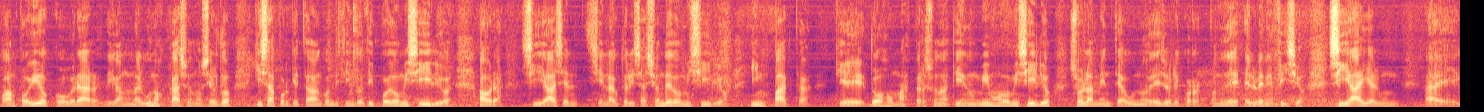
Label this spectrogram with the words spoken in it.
o han podido cobrar, digamos, en algunos casos, ¿no es cierto? Quizás porque estaban con distintos tipos de domicilio. Ahora, si hacen, si en la actualización de domicilio impacta que dos o más personas tienen un mismo domicilio, solamente a uno de ellos le corresponde el beneficio. Si hay algún, eh,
